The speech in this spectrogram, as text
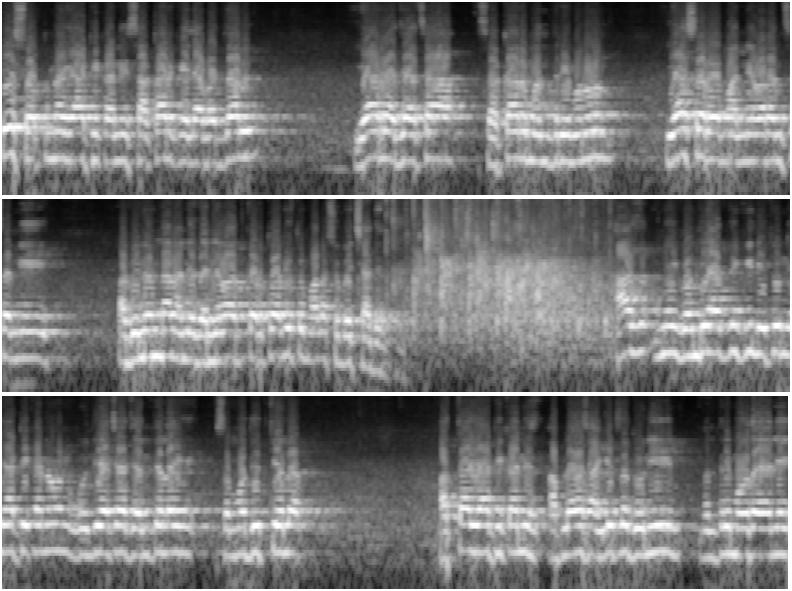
ते स्वप्न या ठिकाणी साकार केल्याबद्दल या राज्याचा सहकार मंत्री म्हणून या सर्व मान्यवरांचं मी अभिनंदन आणि धन्यवाद करतो आणि तुम्हाला शुभेच्छा देतो. आज मी गोंदिया देखील इथून या ठिकाणाहून गोंदियाच्या जनतेलाही संबोधित केलं. आत्ता या ठिकाणी आपल्याला सांगितलं दोन्ही मंत्री महोदयांनी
